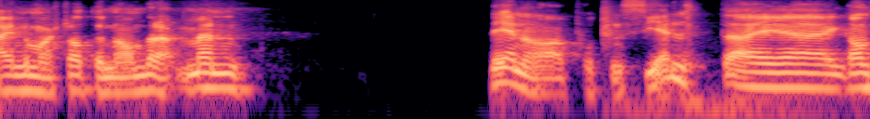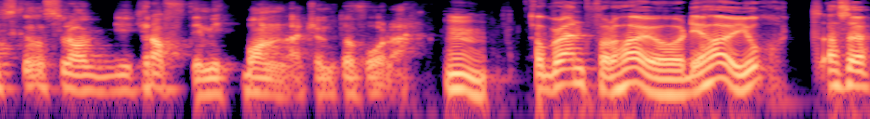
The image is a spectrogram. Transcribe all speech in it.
ene må erstatte den andre. Men det er noe potensielt en ganske slagkraftig midtbane de kommer til å få der. Mm. Og Brentford har jo, de har jo gjort altså,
